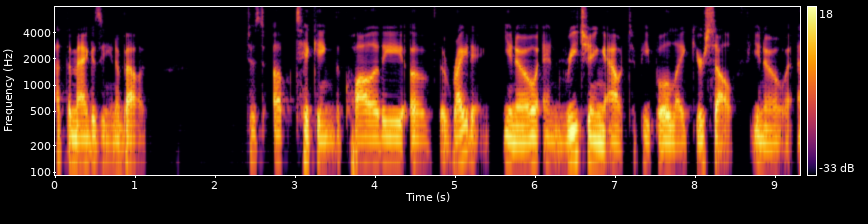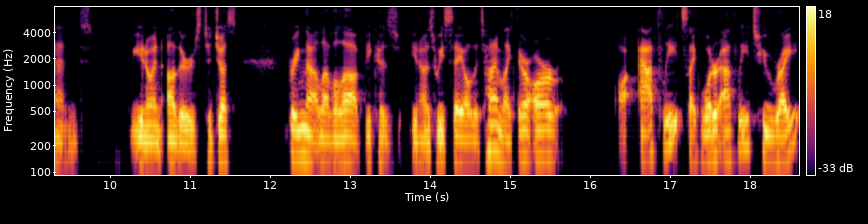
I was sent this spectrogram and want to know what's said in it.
at the magazine about just upticking the quality of the writing, you know, and reaching out to people like yourself, you know, and you know, and others to just bring that level up because, you know, as we say all the time, like there are athletes, like what are athletes who write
